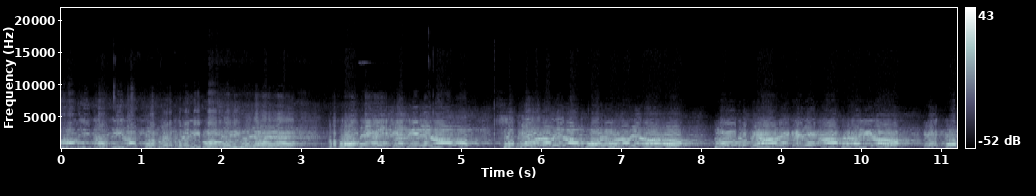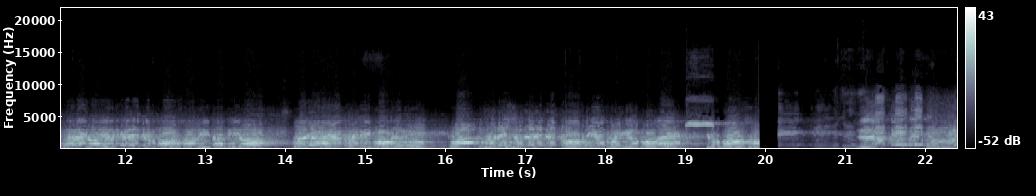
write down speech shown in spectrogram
ਸਾਹਿਬ ਦੀ ਧਰਤੀ ਦਾ ਗੱਬਰ ਕਬੱਡੀ ਪਾਉਣ ਦੇ ਹੋਇਆ ਹੋਇਆ ਹੈ। ਮਕਰੌਨੇ ਵਾਲੀ ਕੈਦੀ ਦੇ ਨਾਲ ਸੱਖੇ ਵਾਲਾ ਦੇ ਨਾਲ ਮੌਲੇ ਵਾਲਾ ਦੇ ਨਾਲ, ਬਹੁਤ ਪਿਆਰ ਹੈ ਕਹਿੰਦੇ ਆ ਖੜਾਈ ਦਾ, ਇਹ ਗੱਬਰ ਦੇ ਨੌਜਵਾਨ ਕਹਿੰਦੇ, ਚਮਕੌਰ ਸਾਹਿਬ ਦੀ ਧਰਤੀ ਦਾ। ਹੋਇਆ ਹੋਇਆ ਕਬੱਡੀ ਪਾਉਣ ਦੇ ਕੌਣ ਸਾਡੇ ਦੇ ਵਿੱਚ ਟੌਪ ਦੀਆਂ ਕਬੱਡੀਆਂ ਪਾਉਂਦਾ ਹੈ? ਚਮਕੌਰ ਸਾਹਿਬ ਲਾਟੋ ਦੇ ਫੂਲ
